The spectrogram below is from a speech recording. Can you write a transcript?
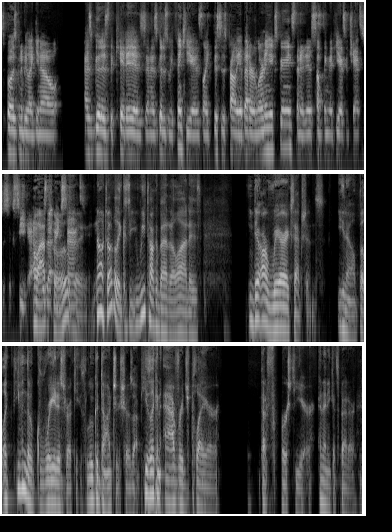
Spo is going to be like, you know, as good as the kid is and as good as we think he is, like this is probably a better learning experience than it is something that he has a chance to succeed at. Oh, absolutely. No, totally. Because we talk about it a lot. Is there are rare exceptions, you know, but like even the greatest rookies, Luka Doncic shows up. He's like an average player that first year, and then he gets better. Mm-hmm.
